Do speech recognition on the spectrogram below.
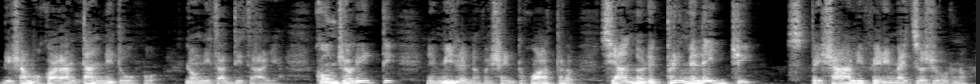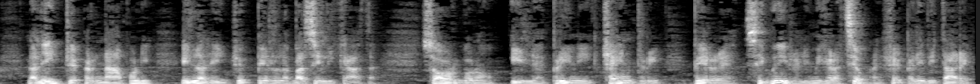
diciamo, 40 anni dopo l'unità d'Italia. Con Giolitti nel 1904 si hanno le prime leggi speciali per il mezzogiorno, la legge per Napoli e la legge per la Basilicata. Sorgono i primi centri per seguire l'immigrazione, cioè per evitare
